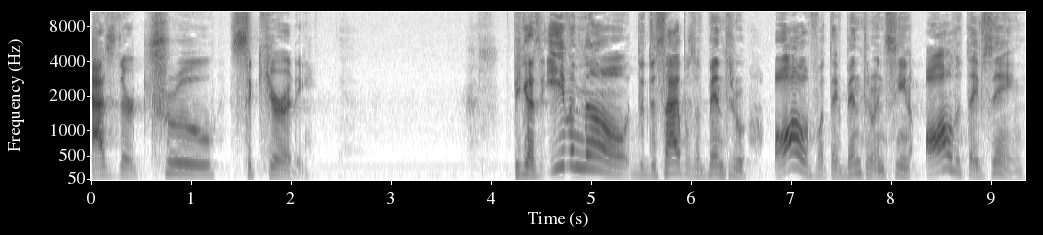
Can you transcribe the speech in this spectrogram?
as their true security. Because even though the disciples have been through all of what they've been through and seen all that they've seen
